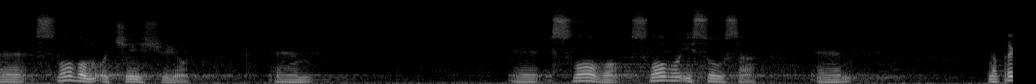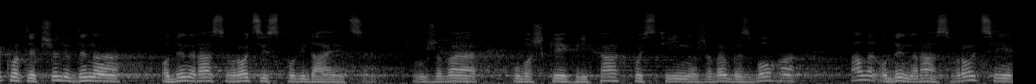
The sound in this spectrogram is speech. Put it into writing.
е, Словом очищую. Е, Слово, Слово Ісуса. Наприклад, якщо людина один раз в році сповідається, живе у важких гріхах постійно, живе без Бога, але один раз в році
